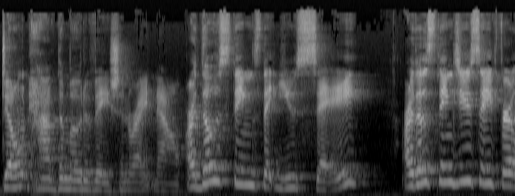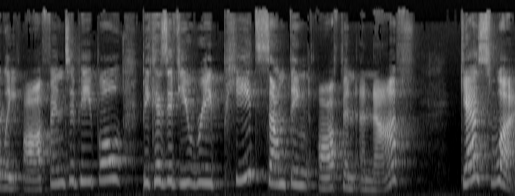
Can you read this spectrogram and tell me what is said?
don't have the motivation right now? Are those things that you say? Are those things you say fairly often to people? Because if you repeat something often enough, guess what?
